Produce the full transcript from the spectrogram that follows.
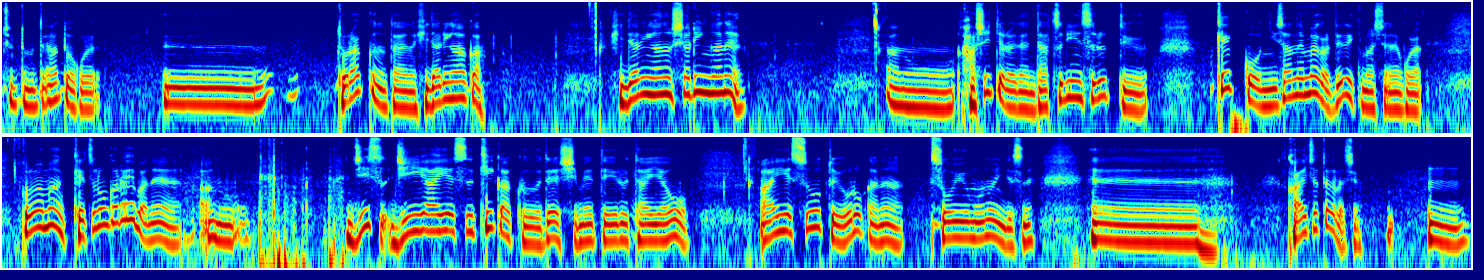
ちょっと待って、あとはこれ、えー、トラックのタイヤの左側か。左側の車輪がね、あのー、走ってる間に脱輪するっていう、結構2、3年前から出てきましたよね、これ。これはまあ結論から言えばね、あの、JIS、GIS 規格で占めているタイヤを ISO という愚かなそういうものにですね、えー、変えちゃったからですよ。うん。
